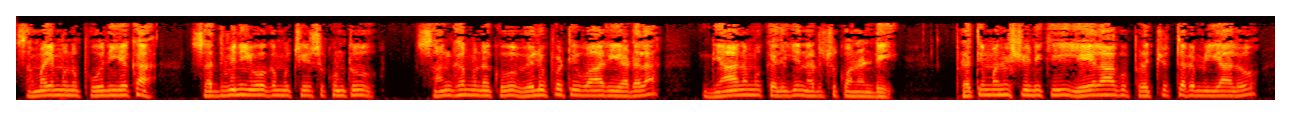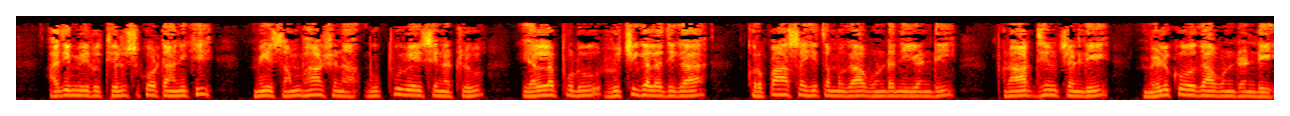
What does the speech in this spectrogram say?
సమయమును పోనీయక సద్వినియోగము చేసుకుంటూ సంఘమునకు వెలుపటి వారి ఎడల జ్ఞానము కలిగి నడుచుకొనండి. ప్రతి మనుష్యునికి ఏలాగు ప్రత్యుత్తరమియ్యాలో అది మీరు తెలుసుకోటానికి మీ సంభాషణ ఉప్పు వేసినట్లు ఎల్లప్పుడూ రుచిగలదిగా కృపాసహితముగా ఉండనీయండి. ప్రార్థించండి మెళుకువగా ఉండండి.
